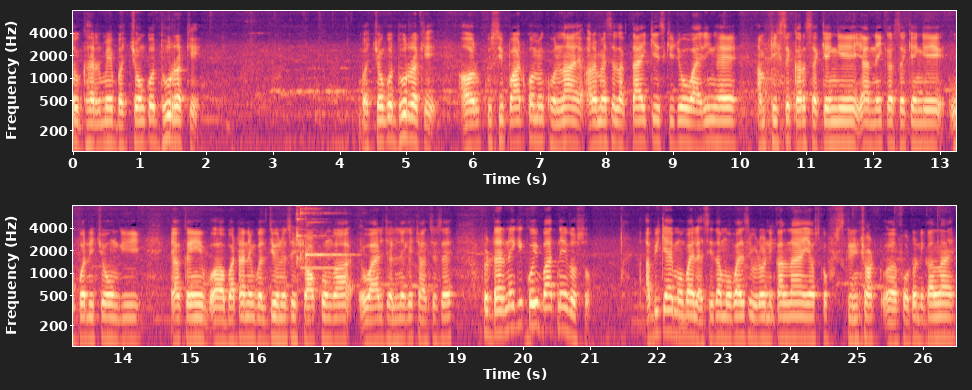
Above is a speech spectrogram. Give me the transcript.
तो घर में बच्चों को दूर रखे। बच्चों को दूर रखे। और किसी पार्ट को हमें खोलना है, और हमें ऐसा लगता है कि इसकी जो वायरिंग है, हम ठीक से कर सकेंगे या नहीं कर सकेंगे, ऊपर नीचे होंगी, या कहीं बटन में गलती होने से शॉक होगा, वायर जलने के चांसेस है। तो डरने की कोई बात नहीं दोस्तों। अभी क्या है मोबाइल है। सीधा मोबाइल से वीडियो निकालना है या उसका स्क्रीनशॉट फ़ोटो निकालना है।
